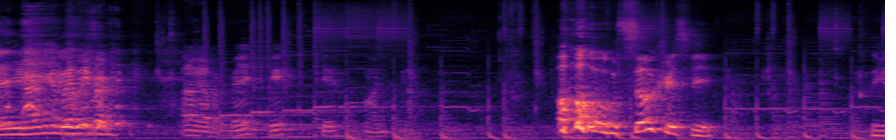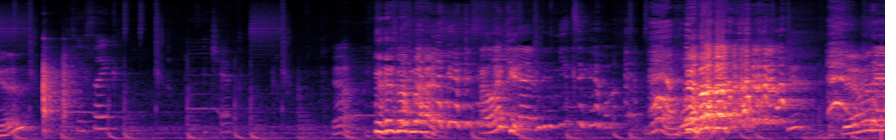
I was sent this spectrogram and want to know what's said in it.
and you're not even gonna Wait, go wait for. for. I don't go for. it. Ready? Three, two, one, go. Oh, so crispy. Is it good? Tastes like a chip. Yeah, it's not bad. I like Really it. good. Me too. Oh. They want to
